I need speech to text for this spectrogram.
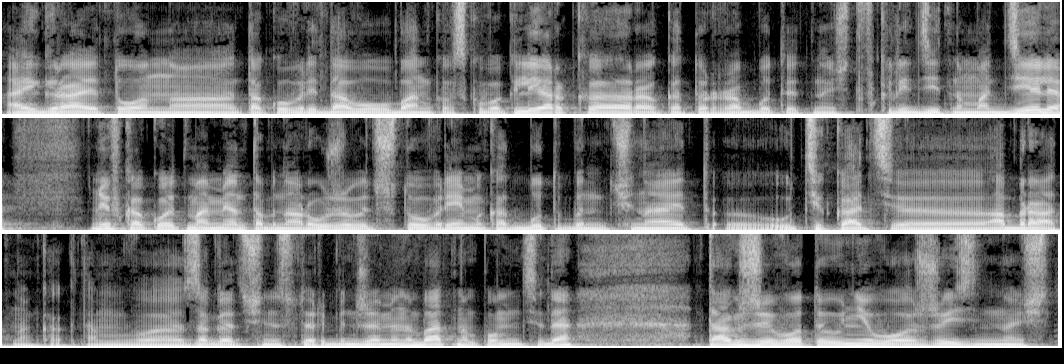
а играет он э, такого рядового банковского клерка, который работает, значит, в кредитном отделе, и в какой-то момент обнаруживает, что время как будто бы начинает э, утекать обратно, как там в загадочной истории Бенджамина Баттона, помните, да? Также вот и у него жизнь, значит,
